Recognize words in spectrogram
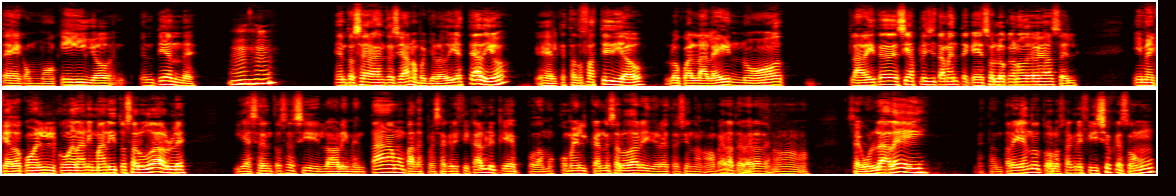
eh, con moquillo, ¿entiendes? Entonces la gente decía, ah, no, pues yo le doy este a Dios, que es el que está todo fastidiado, lo cual la ley no, la ley te decía explícitamente que eso es lo que no debes hacer, y me quedo con el, con el animalito saludable, y ese entonces sí lo alimentamos para después sacrificarlo y que podamos comer carne saludable, y Dios le está diciendo, no, espérate, espérate, no, no, no. Según la ley, me están trayendo todos los sacrificios que son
